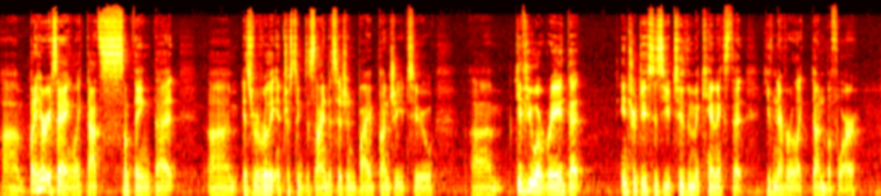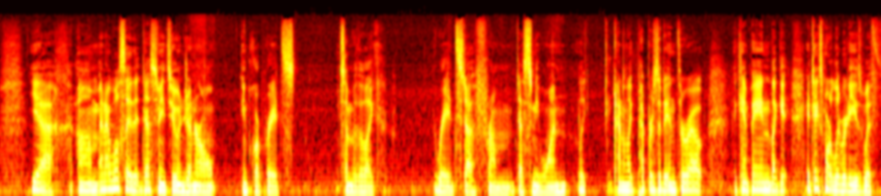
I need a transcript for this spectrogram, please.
Um, but I hear what you're saying. Like that's something that um, is a really interesting design decision by Bungie to um, give you a raid that introduces you to the mechanics that you've never like done before. Yeah, um, and I will say that Destiny 2 in general incorporates some of the like raid stuff from Destiny 1, like kind of like peppers it in throughout the campaign. Like it, it takes more liberties with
